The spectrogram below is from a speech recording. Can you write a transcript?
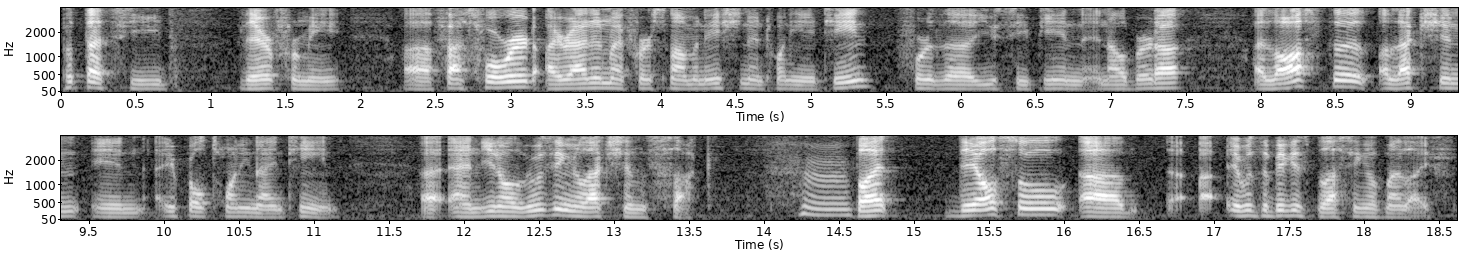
put that seed there for me. Uh, fast forward, I ran in my first nomination in 2018 for the UCP in, in Alberta. I lost the election in April 2019, uh, and you know, losing elections suck. But they also, uh, uh, it was the biggest blessing of my life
